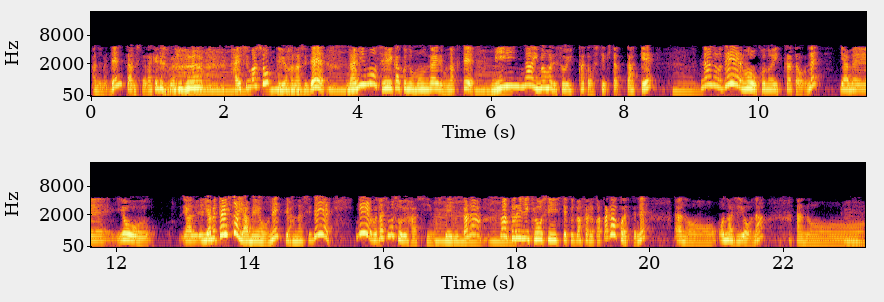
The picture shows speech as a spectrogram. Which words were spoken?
あのね、レンタルしただけです。ん 返しましょうっていう話で、うん何も性格の問題でもなくて、うんみんな今までそういう生き方をしてきただけ。なので、もうこの生き方をね、やめよう、ややめたい人はやめようねっていう話で、で、私もそういう発信をしているから、うんまあ、それに共振してくださる方がこうやってね、あの、同じような、あの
